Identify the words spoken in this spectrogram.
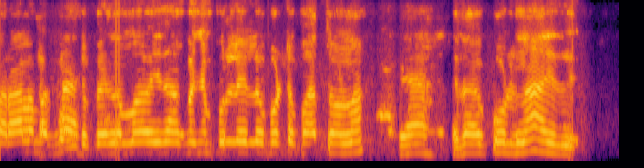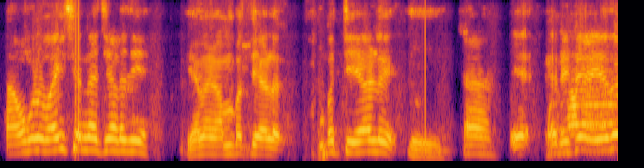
பரவாயில்ல. கொண்டு போய் நம்ம இதான் கொஞ்சம் புல்லையில போட்டு பார்த்தோம்னா ஏதாவது கூடுனா இது. உங்களுக்கு வயசு என்னாச்சு அடஜி எனக்கு ஐம்பத்தி ஏழு ஐம்பத்தி ஏழு ரிட்டையர் ஏதோ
